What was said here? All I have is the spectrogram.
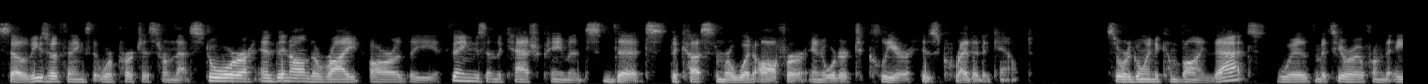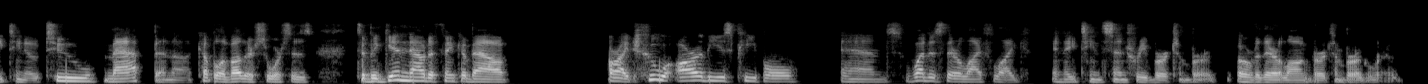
So these are things that were purchased from that store. And then on the right are the things and the cash payments that the customer would offer in order to clear his credit account. So we're going to combine that with material from the 1802 map and a couple of other sources to begin now to think about all right, who are these people and what is their life like in 18th century Württemberg over there along Württemberg Road?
